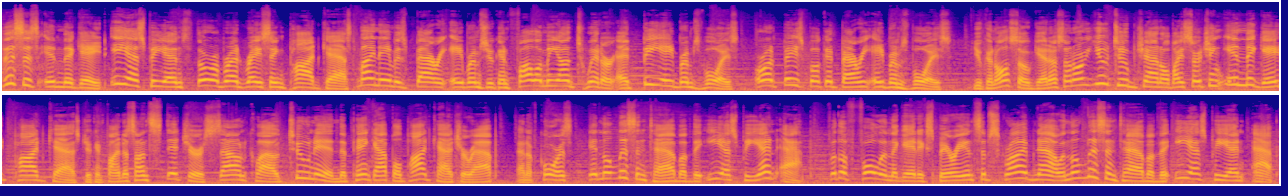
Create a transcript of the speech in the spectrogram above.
This is In the Gate, ESPN's Thoroughbred Racing podcast. My name is Barry Abrams. You can follow me on Twitter at B Abrams Voice or on Facebook at Barry Abrams Voice. You can also get us on our YouTube channel by searching In the Gate Podcast. You can find us on Stitcher, SoundCloud, TuneIn, the Pink Apple Podcatcher app, and of course, in the Listen tab of the ESPN app. For the full In the Gate experience, subscribe now in the Listen tab of the ESPN app.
